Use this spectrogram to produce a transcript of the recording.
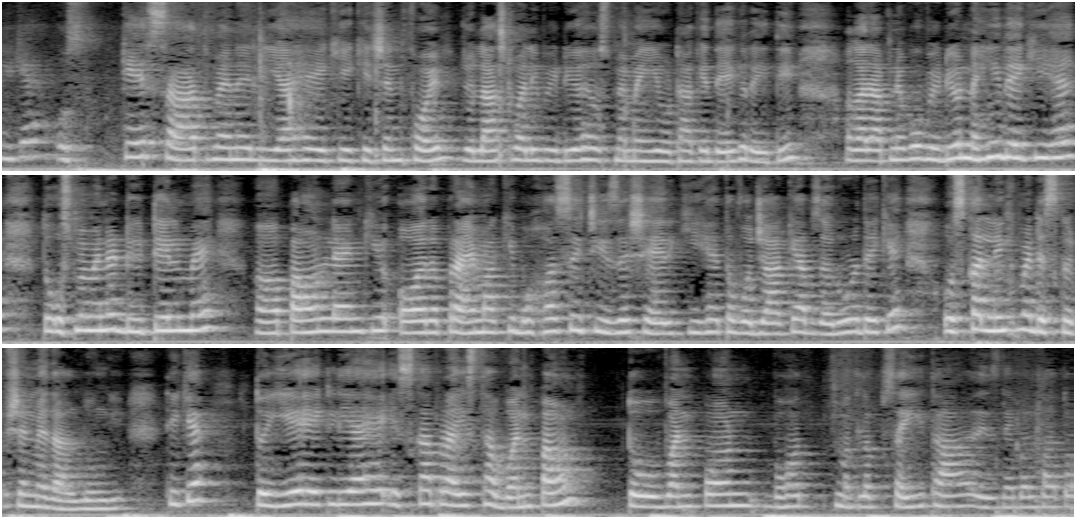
ठीक है? उसके साथ मैंने लिया है एक ये किचन फॉइल जो लास्ट वाली वीडियो है, उसमें मैं ये उठा के देख रही थी। अगर आपने वो वीडियो नहीं देखी है तो उसमें मैंने डिटेल में पाउंड लैंड की और प्राइमा की बहुत सी चीज़ें शेयर की है तो वो जाके आप ज़रूर देखें। उसका लिंक मैं डिस्क्रिप्शन में डाल दूँगी। ठीक है? तो ये एक लिया है, इसका प्राइस था वन पाउंड तो वन पाउंड बहुत मतलब सही था रिजनेबल था तो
